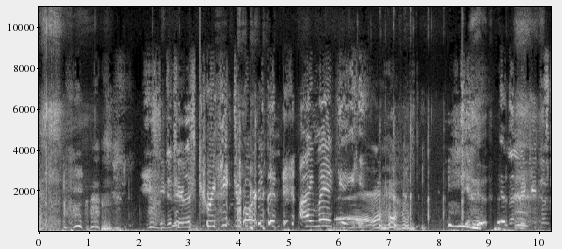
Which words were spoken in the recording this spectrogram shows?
You just hear this creaky door, that I'm making. and then Mickey just.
